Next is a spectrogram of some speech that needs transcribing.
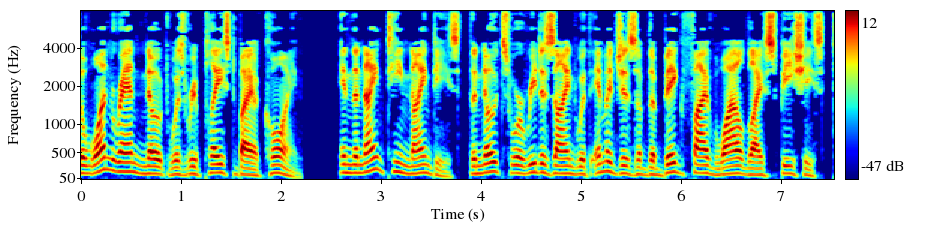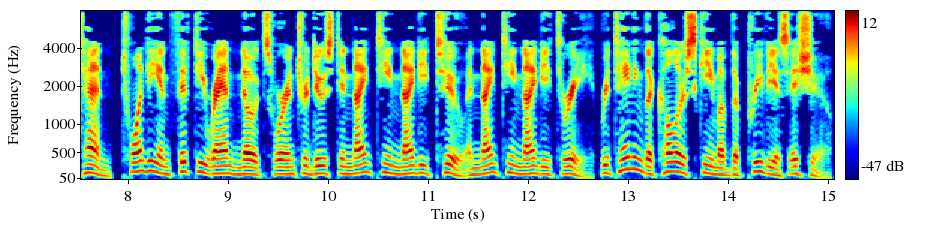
The 1 rand note was replaced by a coin. In the 1990s, the notes were redesigned with images of the big five wildlife species. 10, 20 and 50 rand notes were introduced in 1992 and 1993, retaining the color scheme of the previous issue.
